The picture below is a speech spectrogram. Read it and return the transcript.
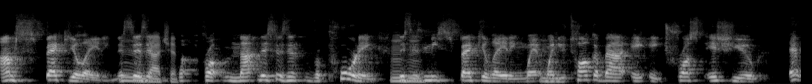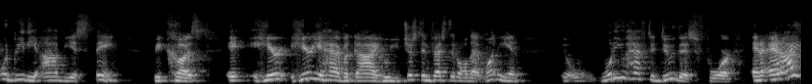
I'm speculating. This mm, isn't gotcha. not this isn't reporting. Mm-hmm. This is me speculating. When mm-hmm. when you talk about a, a trust issue, that would be the obvious thing because it, here here you have a guy who you just invested all that money in. You know, what do you have to do this for? And and I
